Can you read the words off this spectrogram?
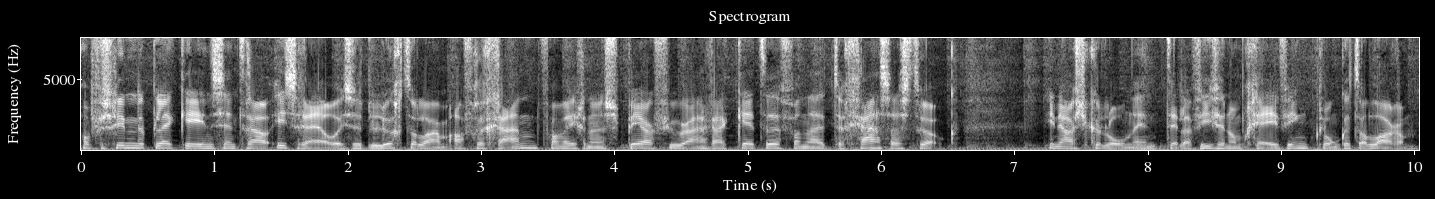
Op verschillende plekken in Centraal Israël is het luchtalarm afgegaan... vanwege een spervuur aan raketten vanuit de Gazastrook. In Ashkelon en Tel Aviv en omgeving klonk het alarm.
